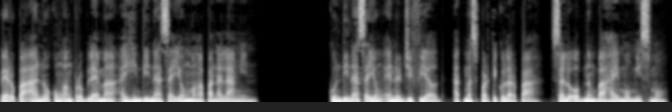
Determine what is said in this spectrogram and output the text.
Pero paano kung ang problema ay hindi na sa iyong mga panalangin? Kundi na sa iyong energy field, at mas partikular pa, sa loob ng bahay mo mismo.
